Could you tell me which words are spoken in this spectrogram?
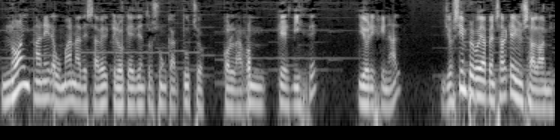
no hay manera humana de saber que lo que hay dentro es un cartucho con la ROM que dice y original, yo siempre voy a pensar que hay un salami.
